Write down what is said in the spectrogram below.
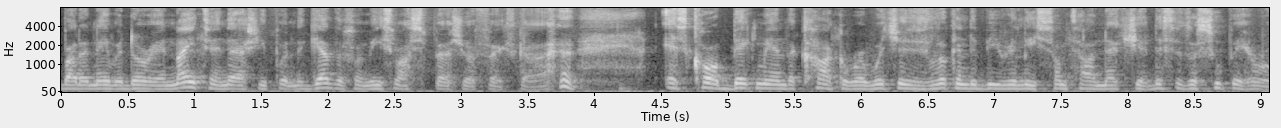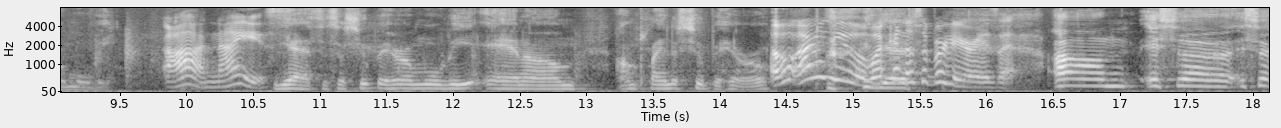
by the name of Dorian Knighton, actually putting together for me. He's my special effects guy. it's called Big Man the Conqueror, which is looking to be released sometime next year. This is a superhero movie. Ah, nice. Yes, it's a superhero movie, and um, I'm playing a superhero. Oh, are you? What kind of superhero is it? Um, it's a, it's a,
